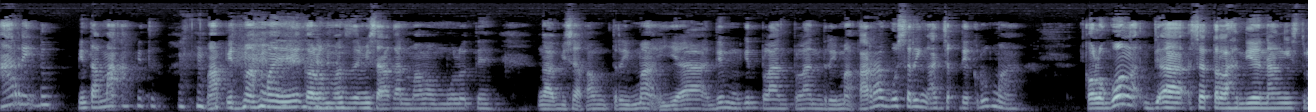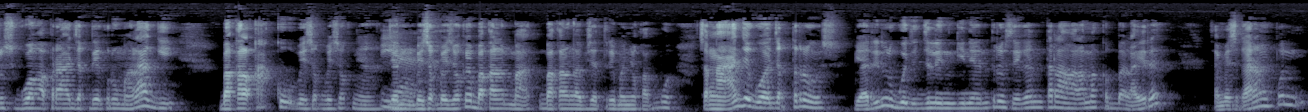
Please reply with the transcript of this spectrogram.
hari tuh minta maaf itu maafin mama ya kalau misalkan mama mulutnya nggak bisa kamu terima iya dia mungkin pelan pelan terima. Karena gue sering ajak dia ke rumah. Kalau gue setelah dia nangis terus gue nggak pernah ajak dia ke rumah lagi bakal kaku besok besoknya dan Iya. besok besoknya bakal bakal nggak bisa terima nyokap gue sengaja gue ajak terus. Biarin lu gue jejelin ginian terus ya kan? Ntar lama-lama kebal. Akhirnya sampai sekarang pun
